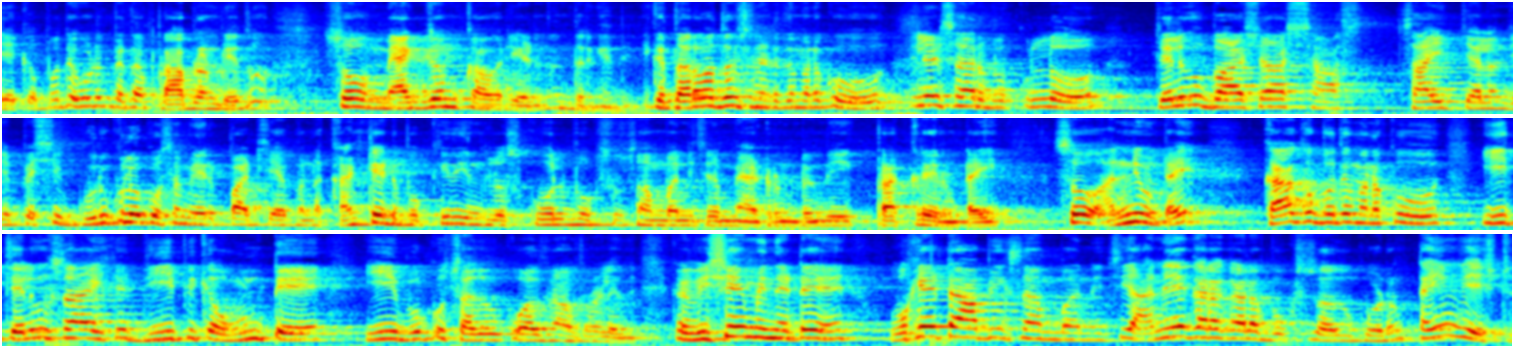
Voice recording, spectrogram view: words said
లేకపోతే కూడా పెద్ద ప్రాబ్లం లేదు. సో మ్యాక్సిమం కవర్ చేయడం జరిగింది. ఇక తర్వాత వచ్చినట్టయితే మనకు సిలేట్ సార్ బుక్లో తెలుగు భాష శాస్ సాహిత్యాలు అని చెప్పేసి గురుకుల కోసం ఏర్పాటు చేయబడిన కంటెంట్ బుక్ ఇది. ఇందులో స్కూల్ బుక్స్ సంబంధించిన మ్యాటర్ ఉంటుంది ప్రక్రియలు ఉంటాయి. సో అన్నీ ఉంటాయి. కాకపోతే మనకు ఈ తెలుగు సాహిత్య దీపిక ఉంటే ఈ బుక్ చదువుకోవాల్సిన అవసరం లేదు. ఇక విషయం ఏంటంటే ఒకే టాపిక్ సంబంధించి అనేక రకాల బుక్స్ చదువుకోవడం టైం వేస్ట్.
